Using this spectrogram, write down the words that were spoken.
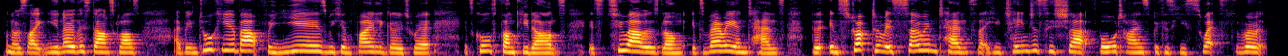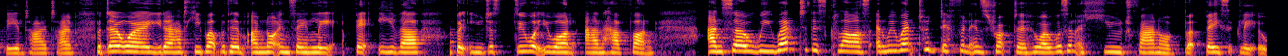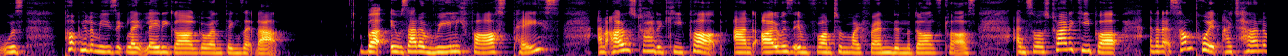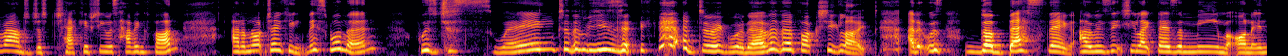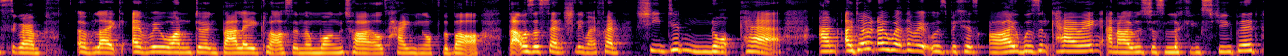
And I was like, you know, this dance class I've been talking about for years. We can finally go to it. It's called Funky Dance. It's two hours long. It's very intense. The instructor is so intense that he changes his shirt four times because he sweats through it the entire time. But don't worry, you don't have to keep up with him. I'm not insanely fit either, but you just do what you want and have fun. And so we went to this class and we went to a different instructor who I wasn't a huge fan of, but basically it was popular music like Lady Gaga and things like that but it was at a really fast pace and I was trying to keep up and I was in front of my friend in the dance class and so I was trying to keep up and then at some point I turned around to just check if she was having fun and I'm not joking this woman was just swaying to the music and doing whatever the fuck she liked. And it was the best thing. I was literally like, there's a meme on Instagram of like everyone doing ballet class and then one child hanging off the bar. That was essentially my friend. She did not care. And I don't know whether it was because I wasn't caring and I was just looking stupid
